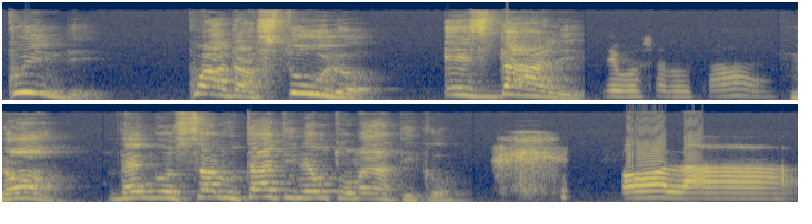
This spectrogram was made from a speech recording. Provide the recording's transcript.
Quindi, qua da Stulo e Sdali, Devo salutare. no, vengono salutati in automatico. Hola!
